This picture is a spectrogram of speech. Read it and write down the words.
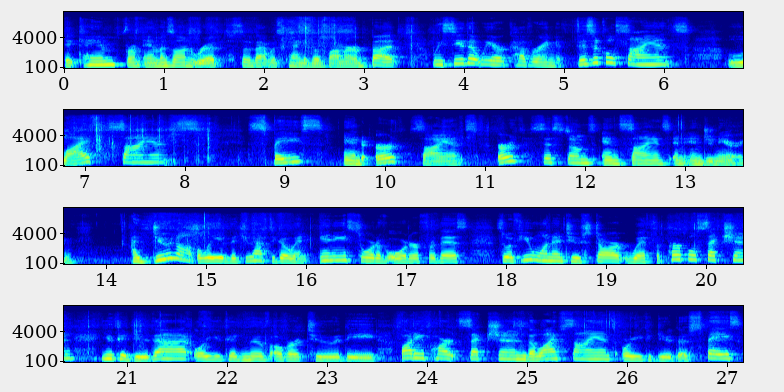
It came from Amazon ripped, so that was kind of a bummer. But we see that we are covering physical science, life science, space and earth science, earth systems, and science and engineering. I do not believe that you have to go in any sort of order for this. So if you wanted to start with the purple section, you could do that, or you could move over to the body parts section, the life science, or you could do the space.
